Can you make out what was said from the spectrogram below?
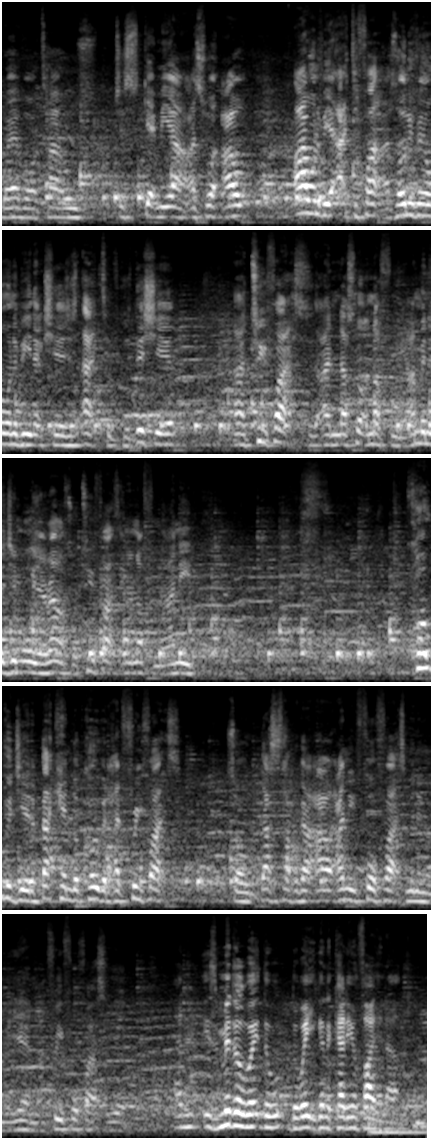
whatever titles, just get me out. I swear, I, I want to be an active fighter. That's the only thing I want to be next year is just active. Because this year, I had two fights, and that's not enough for me. I'm in the gym all year round, so two fights ain't enough for me. I need COVID year, the back end of COVID, I had three fights. So that's the type of guy. I, I need four fights minimum a year, man. Three, four fights a year. And is middleweight the, the weight you're going to carry on fighting at?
